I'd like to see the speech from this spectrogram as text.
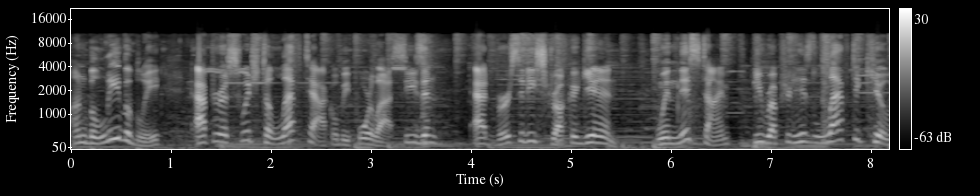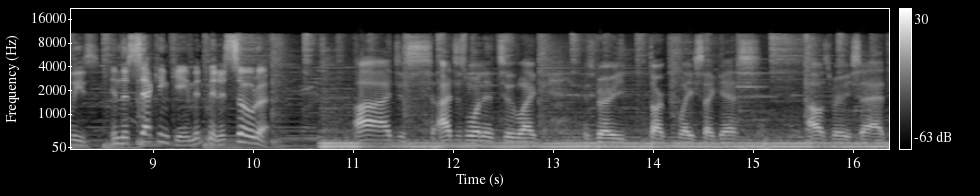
Unbelievably, after a switch to left tackle before last season, adversity struck again, when this time he ruptured his left Achilles in the second game at Minnesota. I just, I just went into like this very dark place, I guess. I was very sad.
